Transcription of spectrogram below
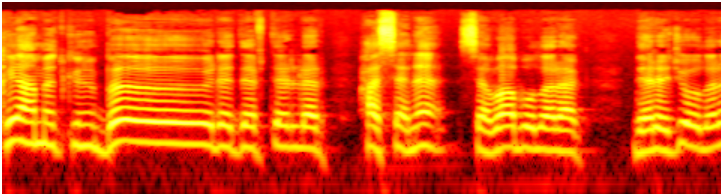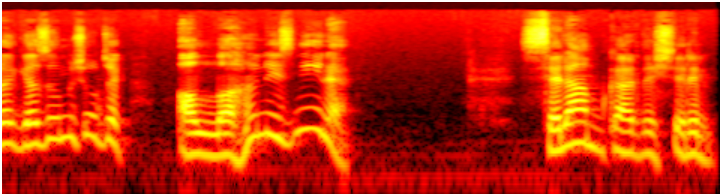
Kıyamet günü böyle defterler hasene, sevap olarak, derece olarak yazılmış olacak. Allah'ın izniyle. Selam kardeşlerim,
